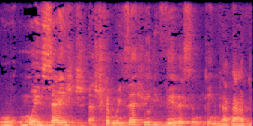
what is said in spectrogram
o, o Moisés, acho que é Moisés de Oliveira, se eu não estou enganado.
